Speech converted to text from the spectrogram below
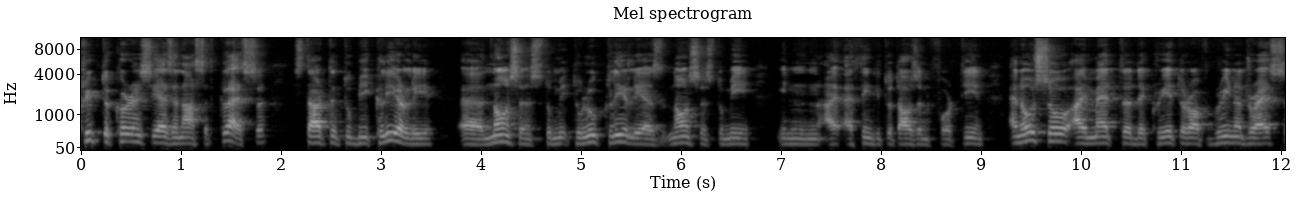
cryptocurrency as an asset class started to be clearly uh, nonsense to me, to look clearly as nonsense to me in I, I think in 2014. And also I met uh, the creator of Green Address,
